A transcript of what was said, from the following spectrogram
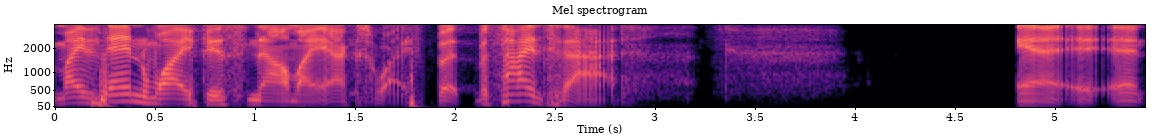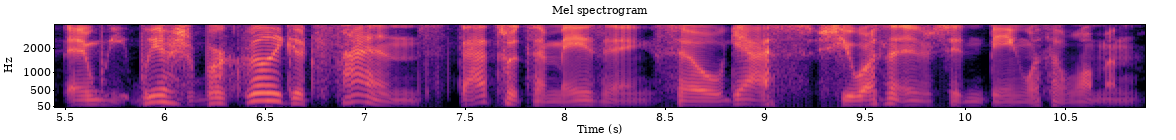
My then wife is now my ex-wife, but besides that, and and, and we we're, we're really good friends. That's what's amazing. So yes, she wasn't interested in being with a woman.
